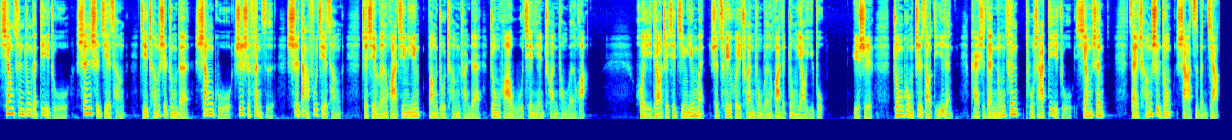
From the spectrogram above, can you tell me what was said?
乡村中的地主、绅士阶层及城市中的商贾、知识分子。士大夫阶层，这些文化精英帮助承传着中华五千年传统文化。毁掉这些精英们，是摧毁传统文化的重要一步。于是，中共制造敌人，开始在农村屠杀地主乡绅，在城市中杀资本家，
